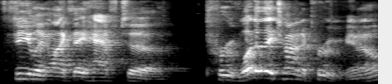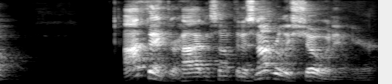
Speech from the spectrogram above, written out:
feeling like they have to prove. What are they trying to prove? You know, I think they're hiding something. It's not really showing in here.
